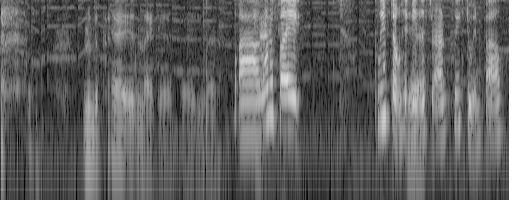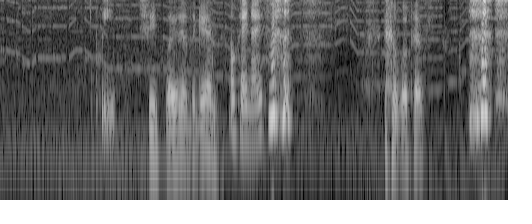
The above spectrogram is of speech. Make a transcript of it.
I mean, the pet isn't that good, but you know. wow, I want to fight. Please don't hit me this round. Please do infoul. Please. She played it again. Okay, nice. what pips?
